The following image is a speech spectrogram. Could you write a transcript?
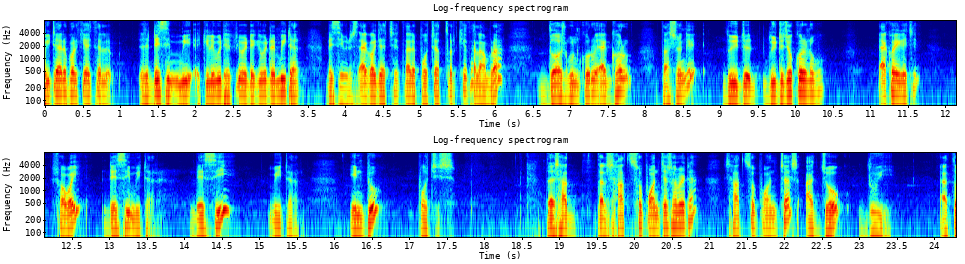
মিটারের পর কী আছে তাহলে? Deci kilometre hectometre decametre, metre decimetre এক হয়ে যাচ্ছে। তাহলে পঁচাত্তরকে তাহলে আমরা দশ গুণ করব এক ঘর, তার সঙ্গে দুইটা দুইটা যোগ করে নেব। এক হয়ে গেছে। সবাই ডেসি মিটার ডেসি মিটার ইন্টু পঁচিশ। তাহলে সাত, তাহলে সাতশো পঞ্চাশ হবে এটা? সাতশো পঞ্চাশ আর যোগ দুই। এত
